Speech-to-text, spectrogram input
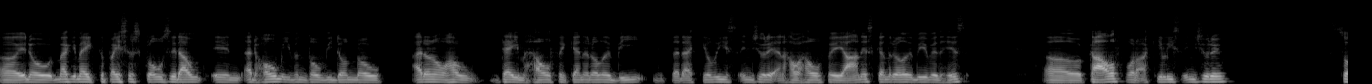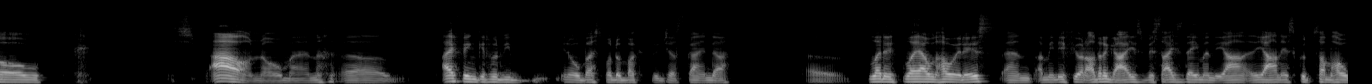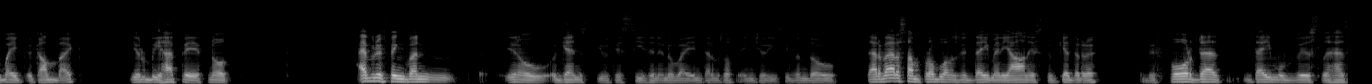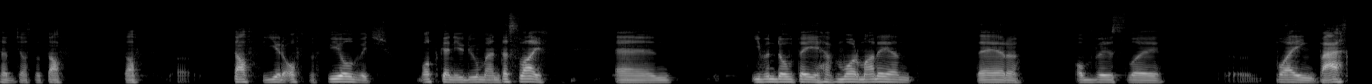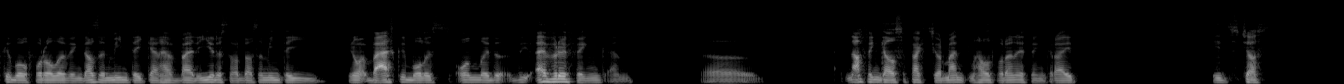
uh, you know, make make the Pacers close it out in at home. Even though we don't know, I don't know how Dame healthy can really be with that Achilles injury and how healthy Giannis can really be with his uh calf or Achilles injury. So I don't know, man. Uh, I think it would be you know best for the Bucks to just kind of uh, let it play out how it is. And I mean, if your other guys besides Damon and Giannis could somehow make a comeback, you'll be happy. If not, everything went you know against you this season in a way in terms of injuries. Even though there were some problems with Dame and Giannis together before that, Dame obviously has had just a tough, tough, uh, tough year off the field. Which what can you do, man? That's life. And even though they have more money and they're obviously uh, playing basketball for a living doesn't mean they can have bad years or doesn't mean they you know basketball is only the, the everything and uh, nothing else affects your mental health or anything right? It's just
